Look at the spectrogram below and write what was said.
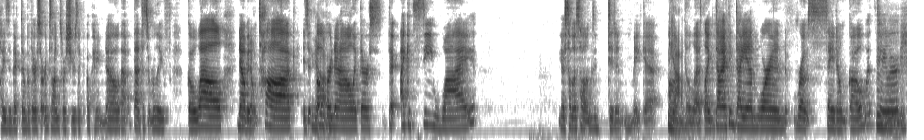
plays a victim, but there are certain songs where she was like, "Okay, no, that that doesn't really f- go well. Now we don't talk. Is it Yeah. over now?" Like there's, there, I could see why you know some of the songs didn't make it on Yeah. the list like Di- i think diane warren wrote say don't go with taylor Mhm.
